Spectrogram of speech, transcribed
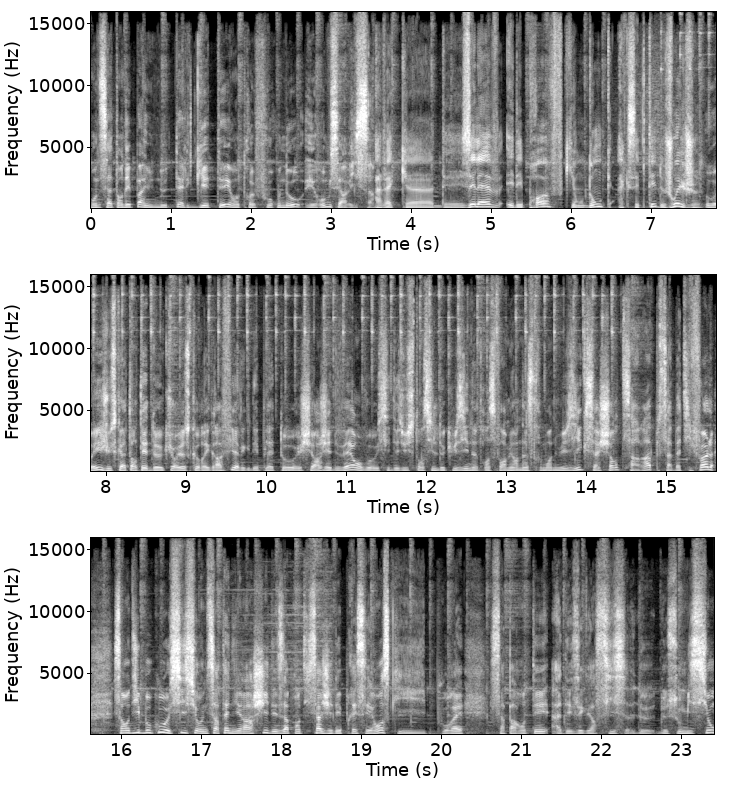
On ne s'attendait pas à une telle gaieté entre fourneau et room service. Avec euh, des élèves et des profs qui ont donc accepté de jouer le jeu. Oui, jusqu'à tenter de curieuses chorégraphies avec des plateaux chargés de verre. On voit aussi des ustensiles de cuisine transformés en instruments de musique. Ça chante, ça rappe, ça batifole. Ça en dit beaucoup aussi sur une certaine hiérarchie des apprentissages et des préséances qui pourraient s'apparenter à des exercices de, de soumission.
